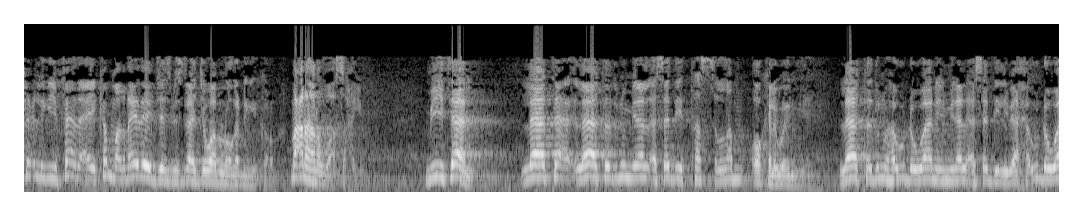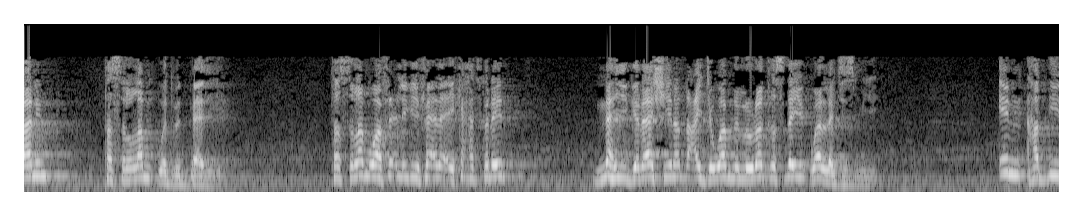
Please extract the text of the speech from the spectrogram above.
ficligii fa'da ay ka maqnayd ee jasmisnaa jawaab looga dhigi karo. Macnahana uu asaxayo miaal laa tadnu min alasadi taslam oo kale waa inuu yahay laa tadnu ha u dhowaanin min alasadi libaax ha u dhowaanin taslam waad badbaadiye taslam waa ficligii fa'da ay ka xadfanayd nahyi gadaashiina dhacay jawaabna loola qasday waa la jasmiyey in haddii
